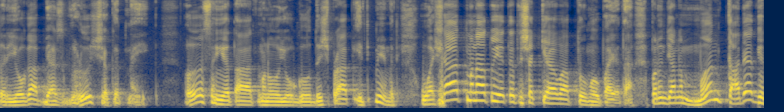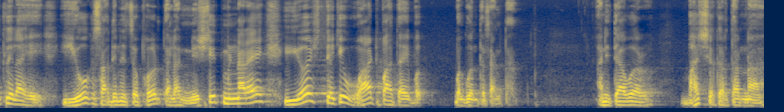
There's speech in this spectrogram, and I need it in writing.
तर योगाभ्यास घडूच शकत नाही. असंयतात मनोयोगो दुष्प्राप इतिमे मते. वशात मना तू येतात शक्य वापतो उपायता परंतु ज्यानं मन ताब्यात घेतलेलं आहे योग साधनेचं फळ त्याला निश्चित मिळणार आहे. यश त्याची वाट पाहत आहे ब भगवंत सांगतात. आणि त्यावर भाष्य करताना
